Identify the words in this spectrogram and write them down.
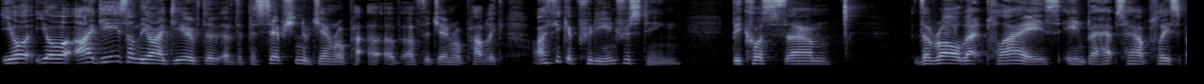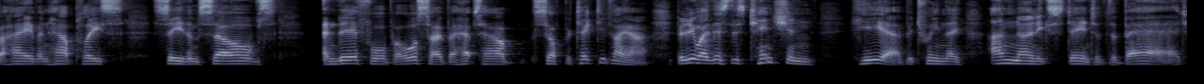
your your ideas on the idea of the of the perception of general of, of the general public, I think, are pretty interesting, because um, the role that plays in perhaps how police behave and how police see themselves and therefore, but also perhaps how self protective they are. But anyway, there's this tension here between the unknown extent of the bad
